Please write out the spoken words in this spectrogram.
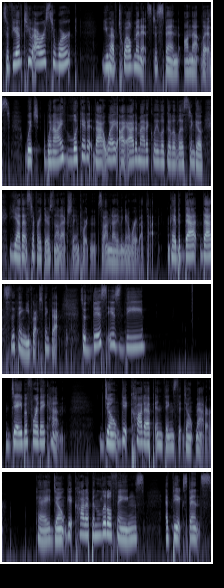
So if you have two hours to work, you have 12 minutes to spend on that list, which when I look at it that way, I automatically look at a list and go, yeah, that stuff right there is not actually important. So I'm not even going to worry about that. Okay. But that, that's the thing. You've got to think that. So this is the day before they come. Don't get caught up in things that don't matter. Okay. Don't get caught up in little things at the expense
